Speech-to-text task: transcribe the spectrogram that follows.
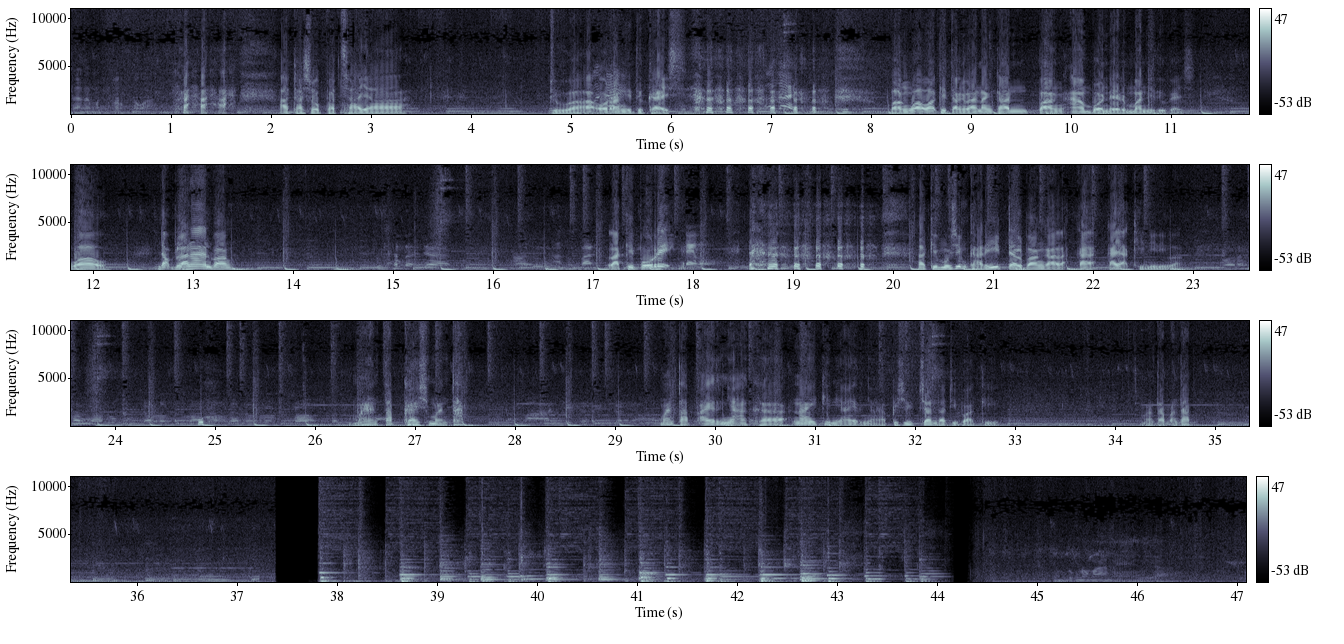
Ada sobat saya dua orang itu guys. Bang Wawa Kidang Lanang dan Bang Ambon Herman itu guys. Wow, enggak belanaan bang. Lagi porik. Lagi musim garidel bang kayak kayak gini nih bang. Uh, mantap guys, mantap. Mantap airnya agak naik ini airnya habis hujan tadi pagi. Mantap, mantap.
